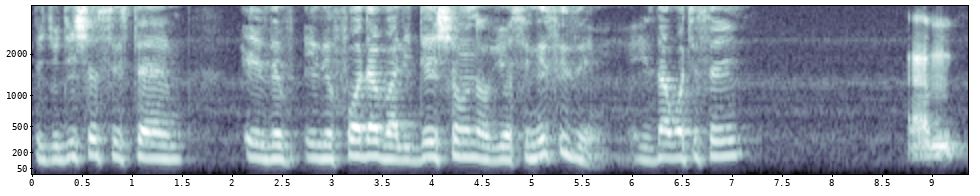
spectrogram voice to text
the judicial system is a, is a further validation of your cynicism. Is that what you're saying? Um,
